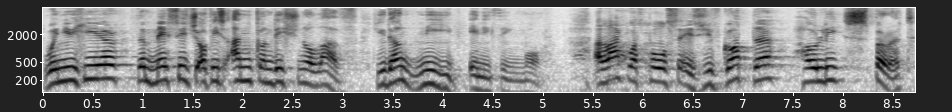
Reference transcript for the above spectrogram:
when you hear the message of his unconditional love, you don't need anything more. I like what Paul says. You've got the Holy Spirit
